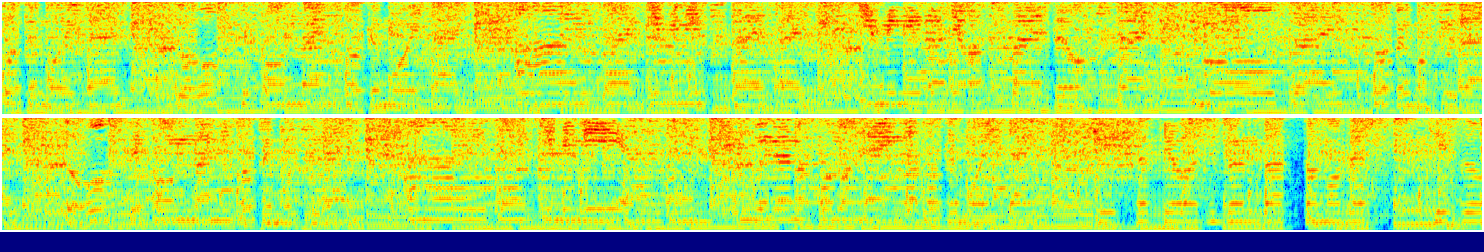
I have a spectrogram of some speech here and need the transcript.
とても痛いどうしてこんなにとてもい会いい君に伝えたい。君にだけは伝えておきたい。もう辛いとても辛い。どうしてこんなにとても辛い。会いたい君に会いたい。胸のこの辺がとても痛い。きっかけは自分だったのです。傷を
